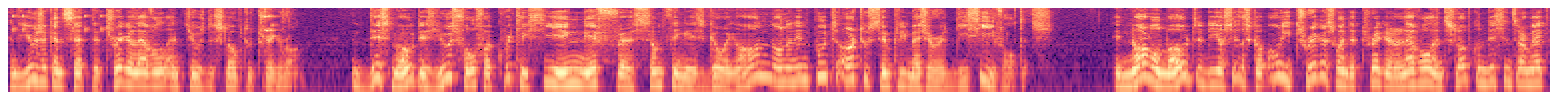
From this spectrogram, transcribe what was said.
and the user can set the trigger level and choose the slope to trigger on. This mode is useful for quickly seeing if uh, something is going on on an input or to simply measure a DC voltage. In normal mode the oscilloscope only triggers when the trigger level and slope conditions are met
